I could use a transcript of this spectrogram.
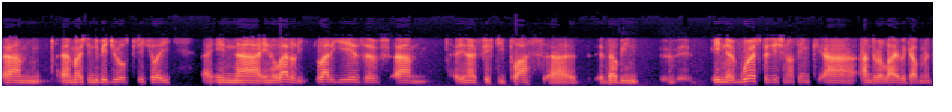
um, uh, most individuals, particularly uh, in in the latter latter years of um, you know 50 plus, they'll be in a worse position, I think, uh, under a Labor government.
